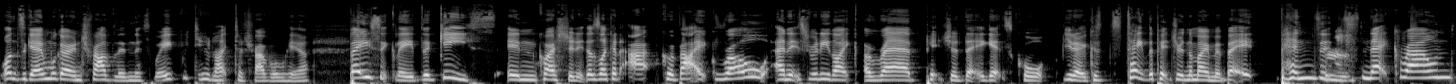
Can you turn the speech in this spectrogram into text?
Once again, we're going travelling this week. We do like to travel here. Basically, the geese in question, it does like an acrobatic roll, and it's really like a rare picture that it gets caught. You know, because take the picture in the moment, but it bends its neck round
